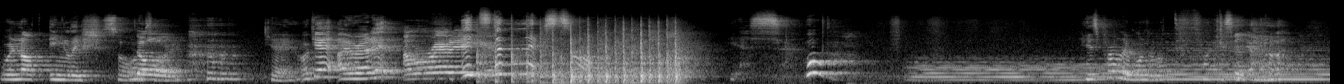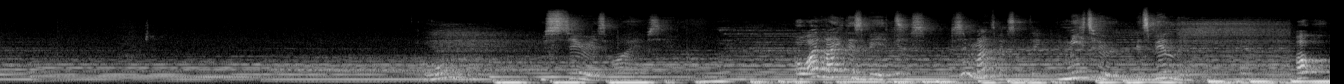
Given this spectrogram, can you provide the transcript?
We're not English, so I'm No. sorry. Okay, okay, are you ready? I'm ready. It's the next song. Yes. Woo! He's probably wondering what the fuck is happening. Oh, mysterious vibes. Oh, I like this beat. This reminds me of something. Me too. It's building. Oh.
